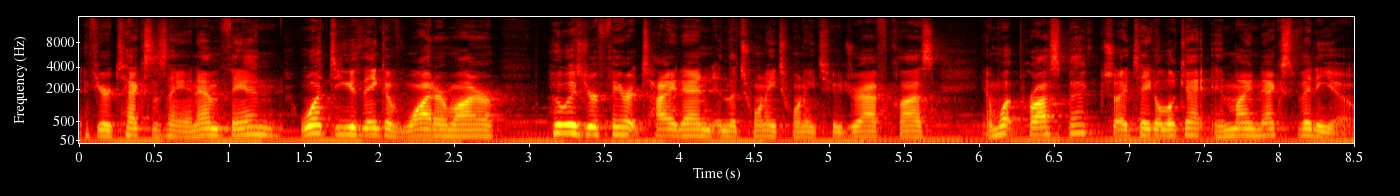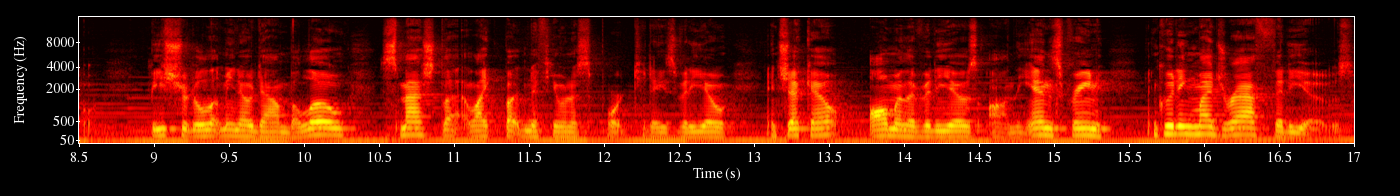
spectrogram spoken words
If you're a Texas A&M fan, what do you think of Wydermyer? Who is your favorite tight end in the 2022 draft class? And what prospect should I take a look at in my next video? Be sure to let me know down below, smash that like button if you want to support today's video, and check out all my other videos on the end screen, including my draft videos.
